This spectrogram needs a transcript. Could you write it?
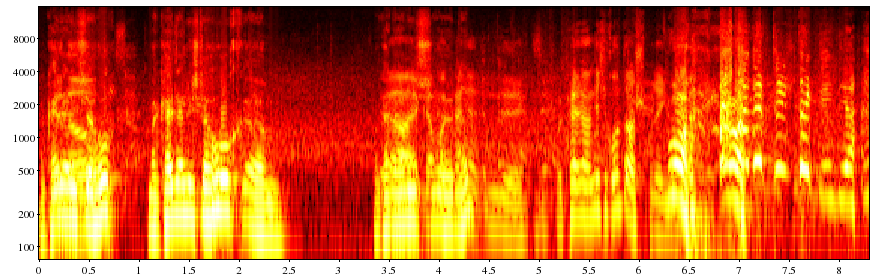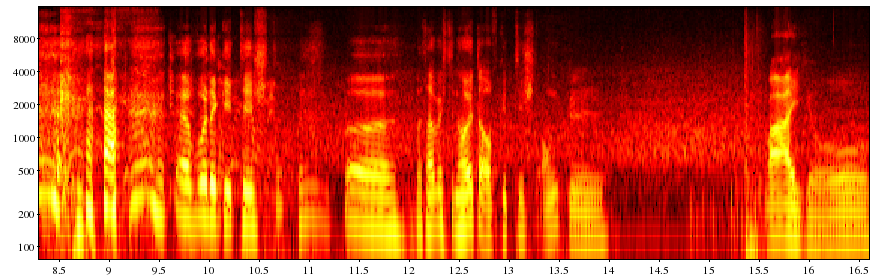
Man kann ja Genau. nicht da hoch. Man kann ja nicht da hoch. Ähm, man kann ja, Ja, nicht. kann, man, äh, kann ne? ja, nee. man kann ja nicht runterspringen. Oh, Tisch steckt in dir. er wurde getischt. Äh, was habe ich denn heute aufgetischt? Onkel. Ah, jo.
